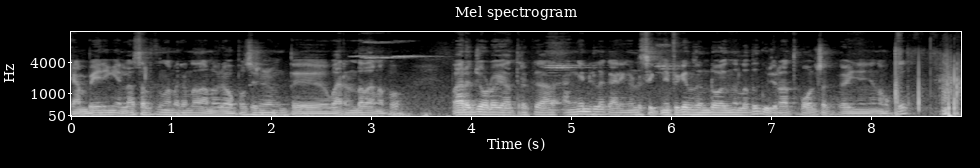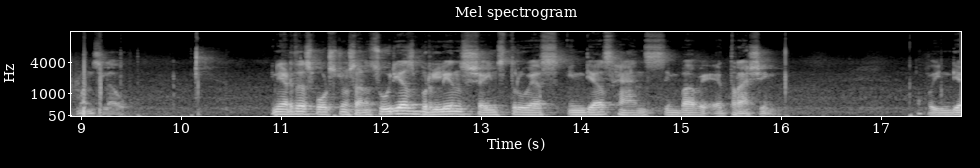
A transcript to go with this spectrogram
ക്യാമ്പയിനിങ് എല്ലാ സ്ഥലത്തും നടക്കേണ്ടതാണ്. ഒരു ഓപ്പോസിഷൻ വരേണ്ടതാണ്. അപ്പോൾ ഭാരത് ജോഡോ യാത്രയ്ക്ക് അങ്ങനെയുള്ള കാര്യങ്ങളുടെ സിഗ്നിഫിക്കൻസ് ഉണ്ടോ എന്നുള്ളത് ഗുജറാത്ത് പോൾസൊക്കെ കഴിഞ്ഞ് കഴിഞ്ഞാൽ നമുക്ക് മനസ്സിലാവും. ഇനി അടുത്ത സ്പോർട്സ് ന്യൂസാണ് Surya's brilliance shines through as India's hands Zimbabwe a thrashing അപ്പോൾ ഇന്ത്യ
